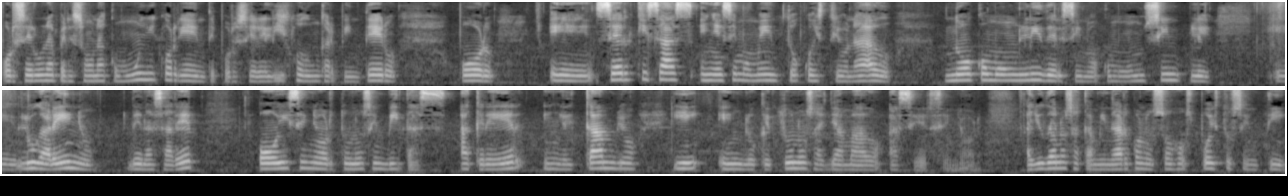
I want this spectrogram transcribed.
por ser una persona común y corriente, por ser el hijo de un carpintero, por eh, ser quizás en ese momento cuestionado, no como un líder, sino como un simple eh, lugareño de Nazaret. Hoy, Señor, tú nos invitas a creer en el cambio y en lo que tú nos has llamado a hacer, Señor. Ayúdanos a caminar con los ojos puestos en ti,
